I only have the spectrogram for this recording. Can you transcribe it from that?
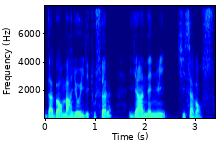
d'abord Mario, il est tout seul, il y a un ennemi qui s'avance.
